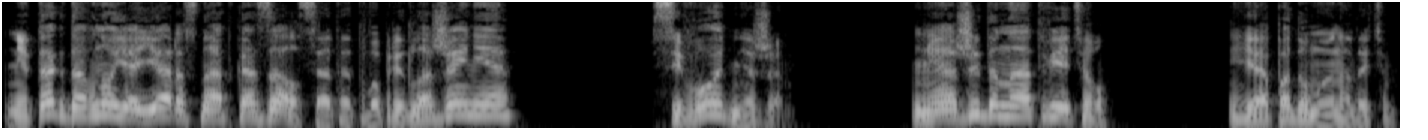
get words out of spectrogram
Не так давно я яростно отказался от этого предложения. Сегодня же неожиданно ответил. Я подумаю над этим.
